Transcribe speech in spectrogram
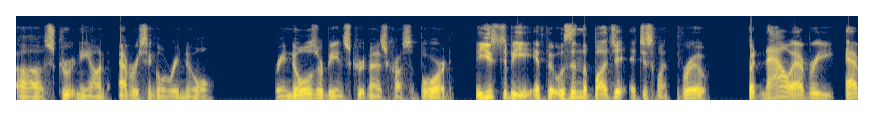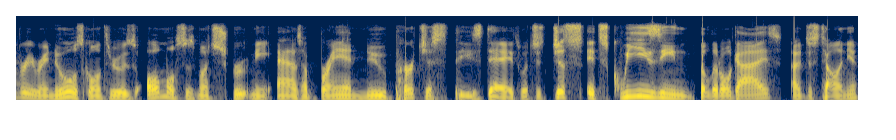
uh, scrutiny on every single renewal. Renewals are being scrutinized across the board. It used to be if it was in the budget, it just went through. But now every every renewal is going through is almost as much scrutiny as a brand new purchase these days, which is just it's squeezing the little guys. I'm just telling you,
